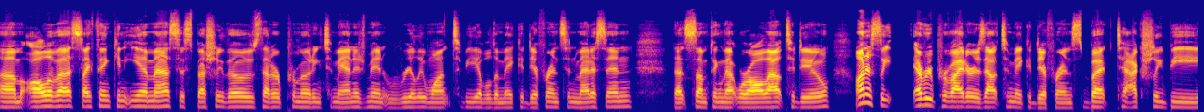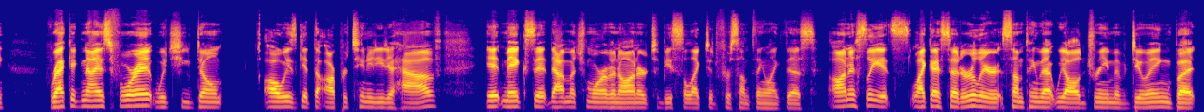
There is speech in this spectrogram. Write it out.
Um, all of us, I think, in EMS, especially those that are promoting to management, really want to be able to make a difference in medicine. That's something that we're all out to do. Honestly, every provider is out to make a difference, but to actually be recognized for it, which you don't always get the opportunity to have, it makes it that much more of an honor to be selected for something like this. Honestly, it's like I said earlier, it's something that we all dream of doing, but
